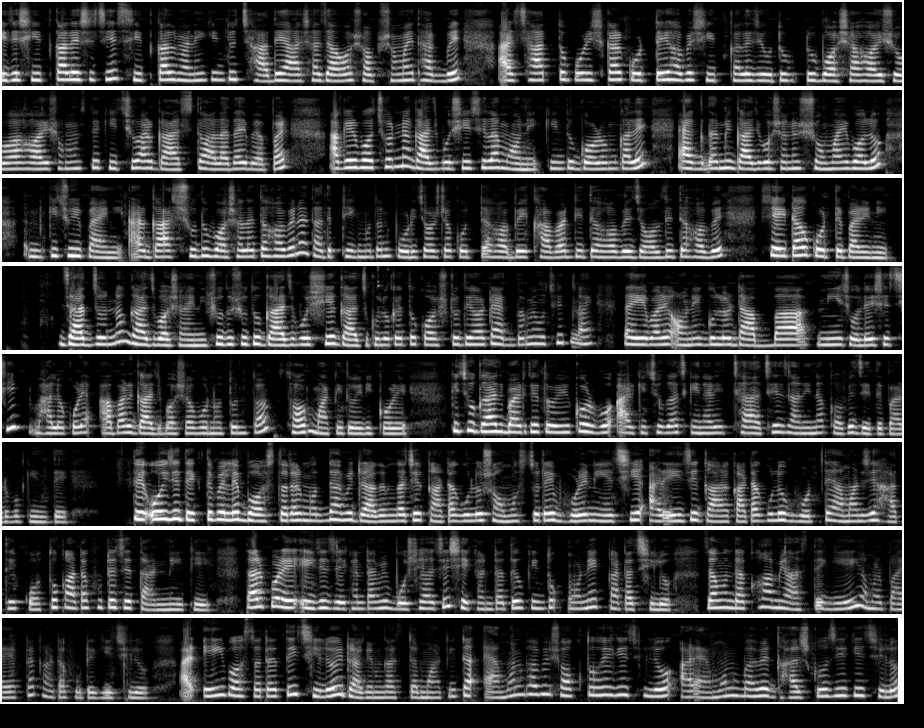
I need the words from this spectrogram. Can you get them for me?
এই যে শীতকাল এসেছে, শীতকাল মানে কিন্তু ছাদে আসা যাওয়া সব সময় থাকবে। আর ছাদ তো পরিষ্কার করতেই হবে, শীতকালে যেহেতু একটু বসা হয়, শোয়া হয়, সমস্ত কিছু আর গাছ তো আলাদাই ব্যাপার। আগের বছর না গাছ বসিয়েছিলাম অনেক, কিন্তু গরমকালে একদমই গাছ বসানোর সময় বলো কিছুই পাইনি। আর গাছ শুধু বসালে তো হবে না, তাদের ঠিক মতন পরিচর্যা করতে হবে, খাবার দিতে হবে, জল দিতে হবে সেইটাও করতে পারিনি। যার জন্য গাছ বসায়নি। শুধু শুধু গাছ বসিয়ে গাছগুলোকে তো কষ্ট দেওয়াটা একদমই উচিত নয়। তাই এবারে অনেকগুলো ডাব্বা নিয়ে চলে এসেছি। ভালো করে আবার গাছ বসাবো নতুন টব সব মাটি তৈরি করে। কিছু গাছ বাড়িতে তৈরি করব, আর কিছু গাছ কেনার ইচ্ছা আছে, জানি না কবে যেতে পারব কিনতে। তো ওই যে দেখতে পেলে বস্তাটার মধ্যে আমি ড্রাগন গাছের কাঁটাগুলো সমস্তটাই ভরে নিয়েছি, আর এই যে কাঁটাগুলো ভরতে আমার যে হাতে কত কাঁটা ফুটেছে তার নেই ঠিক। তারপরে এই যে যেখানটা আমি বসে আছি সেখানটাতেও কিন্তু অনেক কাঁটা ছিল। যেমন দেখো, আমি আসতে গিয়েই আমার পায়ে একটা কাঁটা ফুটে গিয়েছিল। আর এই বস্তাটাতেই ছিল ওই ড্রাগন গাছটা। মাটিটা এমনভাবে শক্ত হয়ে গিয়েছিল আর এমনভাবে ঘাস গজিয়ে গিয়েছিল,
